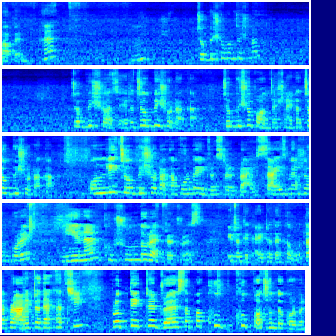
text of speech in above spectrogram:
পাবেন হ্যাঁ? চব্বিশশো পঞ্চাশ না? চব্বিশশো আছে। এটা চব্বিশশো টাকা। চব্বিশশো পঞ্চাশ না, এটা চব্বিশশো টাকা। অনলি চব্বিশশো টাকা পড়বে এই ড্রেসটার প্রাইস সাইজ মেনশন করে নিয়ে নেন, খুব সুন্দর একটা ড্রেস এটা দেখ, এটা দেখাবো। তারপর আরেকটা দেখাচ্ছি। প্রত্যেকটা ড্রেস আপা খুব খুব পছন্দ করবেন।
